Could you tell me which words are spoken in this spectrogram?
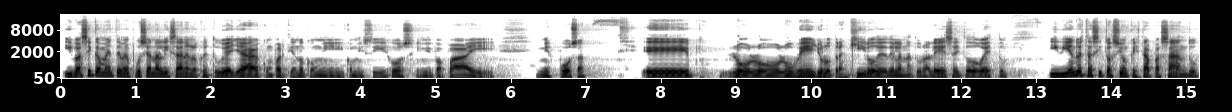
Y básicamente me puse a analizar en lo que estuve allá compartiendo con, mi, con mis hijos y mi papá y, mi esposa. Eh, lo, lo, lo bello, lo tranquilo de, la naturaleza y todo esto. Y viendo esta situación que está pasando,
